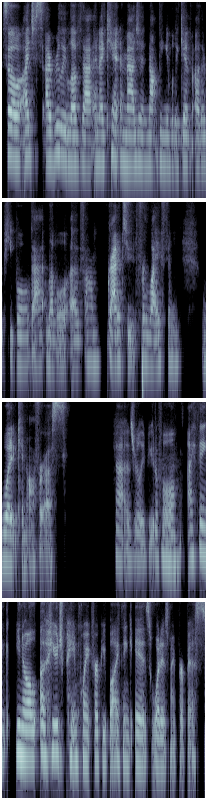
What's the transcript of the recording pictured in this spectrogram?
so i just i really love that and i can't imagine not being able to give other people that level of um, gratitude for life and what it can offer us that is really beautiful. Mm. I think, you know, a huge pain point for people, I think, is what is my purpose?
